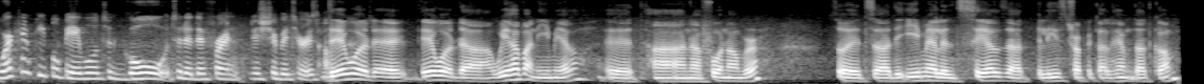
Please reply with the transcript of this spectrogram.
Where can people be able to go to the different distributors? They that? would, uh, they would, uh, we have an email uh, and a phone number. So it's, uh, the email is sales at belizetropicalhemp.com,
